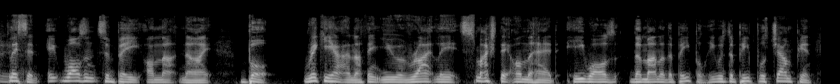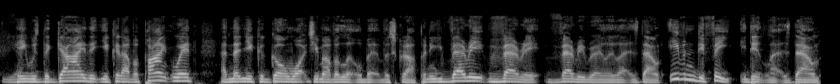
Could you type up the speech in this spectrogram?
Yeah. Listen, it wasn't to be on that night, but Ricky Hatton, I think you have rightly smashed it on the head. He was the man of the people. He was the people's champion. Yeah. He was the guy that you could have a pint with, and then you could go and watch him have a little bit of a scrap. And he very, very, very rarely let us down. Even defeat, he didn't let us down.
